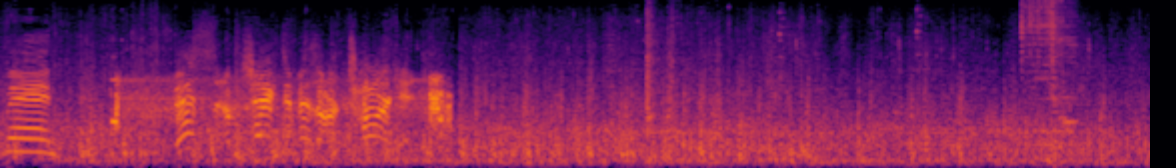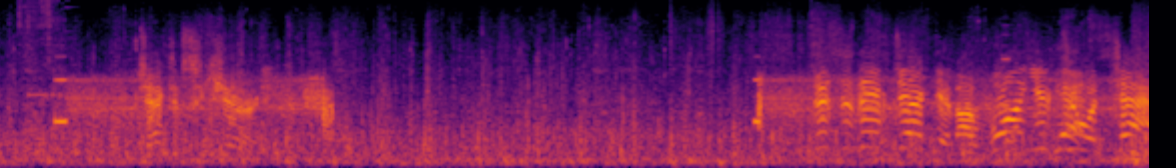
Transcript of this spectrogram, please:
man. This objective is our target. Objective secured. This is the objective. I want you yes. to attack.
